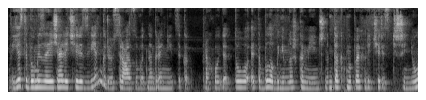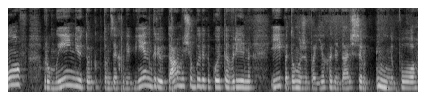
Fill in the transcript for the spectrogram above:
Если бы мы заезжали через Венгрию сразу вот на границе, как проходят, то это было бы немножко меньше. Но так как мы поехали через Кишинев, Румынию, только потом заехали в Венгрию, там еще были какое-то время, и потом уже поехали дальше по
